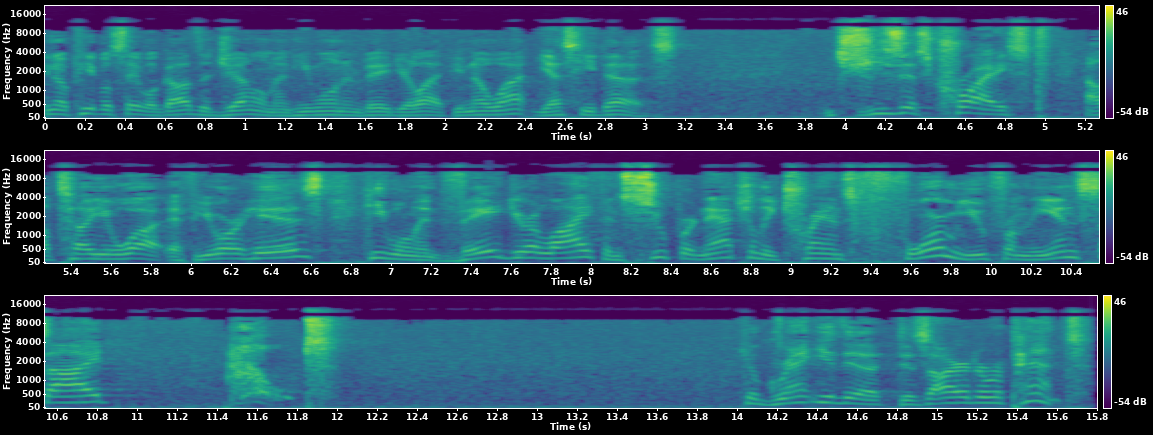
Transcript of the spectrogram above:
You know, people say, well, God's a gentleman. He won't invade your life. You know what? Yes, he does. Jesus Christ, I'll tell you what, if you're His, He will invade your life and supernaturally transform you from the inside out. He'll grant you the desire to repent.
